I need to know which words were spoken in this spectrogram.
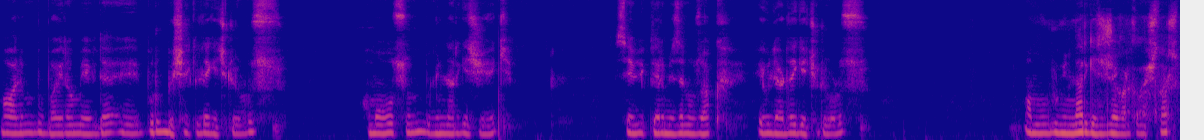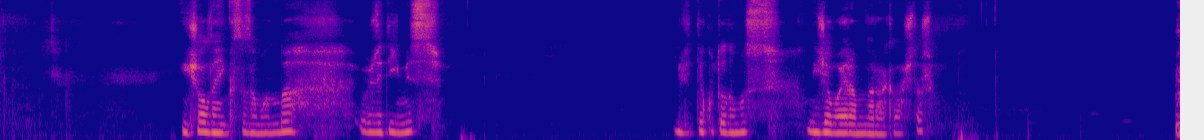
Malum bu bayram evde e, buruk bir şekilde geçiriyoruz. Ama olsun bugünler geçecek. Sevdiklerimizden uzak evlerde geçiriyoruz. Ama bugünler geçecek arkadaşlar. İnşallah en kısa zamanda özlediğimiz, birlikte kutladığımız nice bayramlar arkadaşlar.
